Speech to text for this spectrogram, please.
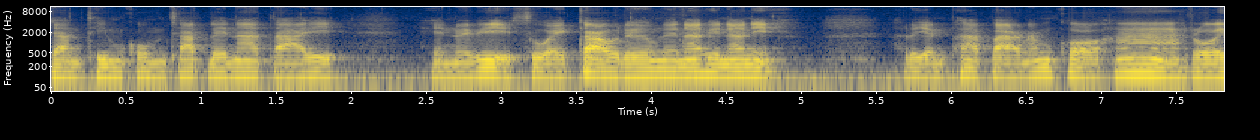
จารย์ทิมคมชัดเลยหน้าตาพี่เห็นไหมพี่สวยเก่าเดิมเลยนะพี่นะนี่เหรียญผ้าปากน้ำคอห้าร้อย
